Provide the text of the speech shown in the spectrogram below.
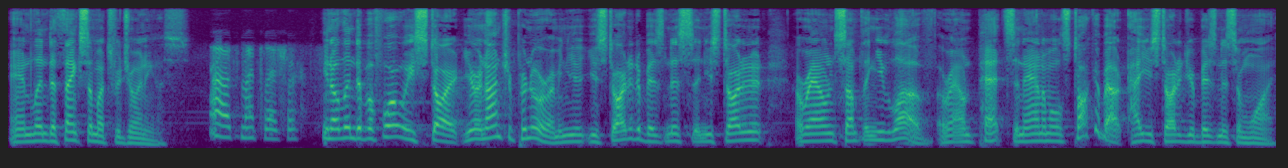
And Linda, thanks so much for joining us. Oh, it's my pleasure. You know, Linda, before we start, you're an entrepreneur. I mean, you, you started a business and you started it around something you love, around pets and animals. Talk about how you started your business and why.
